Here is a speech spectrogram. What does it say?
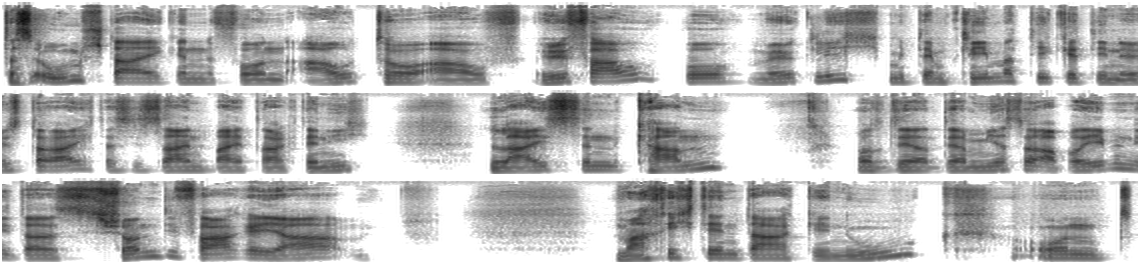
das Umsteigen von Auto auf ÖV, wo möglich, mit dem Klimaticket in Österreich. Das ist ein Beitrag, den ich leisten kann. Oder der, der mir so, aber eben, da ist schon die Frage, ja, mache ich denn da genug? Und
